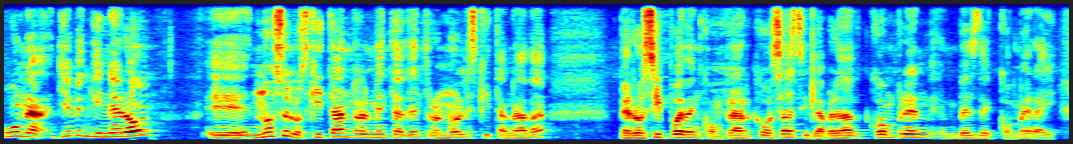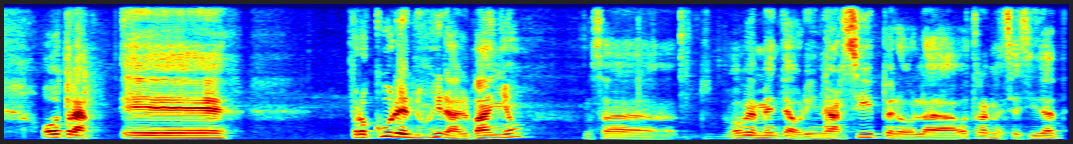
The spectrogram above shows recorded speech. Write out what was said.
Una, lleven dinero, eh, no se los quitan, realmente adentro no les quita nada, pero sí pueden comprar cosas y la verdad compren en vez de comer ahí. Otra, eh, procuren no ir al baño, o sea, obviamente a orinar sí, pero la otra necesidad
